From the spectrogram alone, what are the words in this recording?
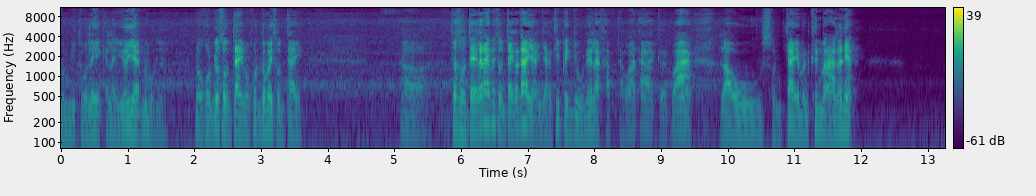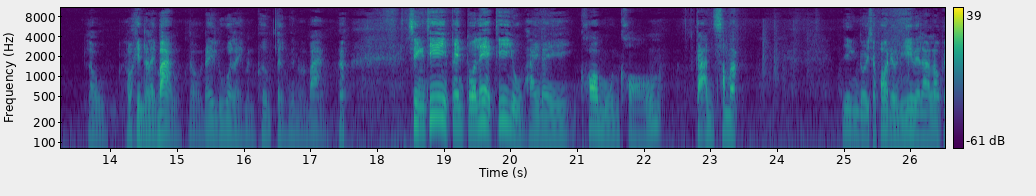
มันมีตัวเลขอะไรเยอะแยะไปหมดเลย บางคนก็สนใจบางคนก็ไม่สนใจจะสนใจก็ได้ไม่สนใจก็ได้อย่างอย่างที่เป็นอยู่นี่แหละครับ แต่ว่าถ้าเกิดว่าเราสนใจมันขึ้นมาแล้วเนี่ย เราเราเห็นอะไรบ้าง เราได้รู้อะไรมันเพิ่มเติมขึ้นมาบ้างนะสิ่งที่เป็นตัวเลขที่อยู่ภายในข้อมูลของการสมัคร ยิ่งโดยเฉพาะเดี๋ยวนี้เวลาเราไป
